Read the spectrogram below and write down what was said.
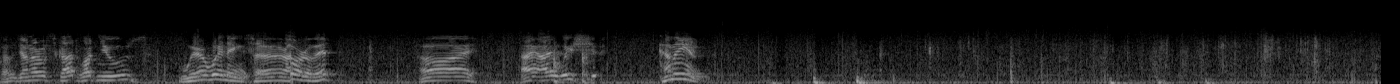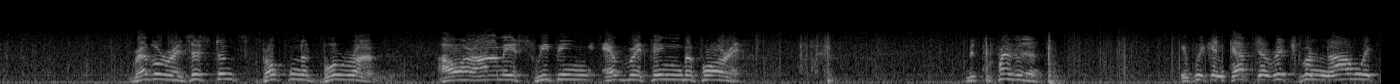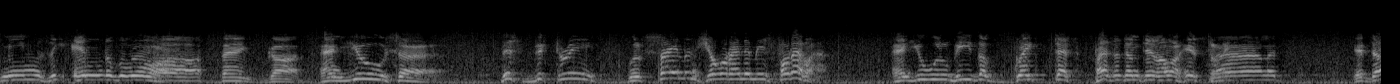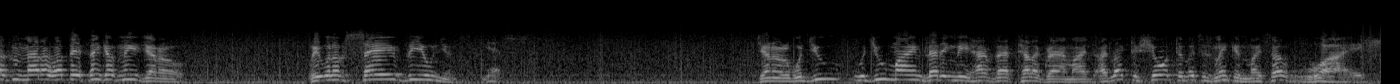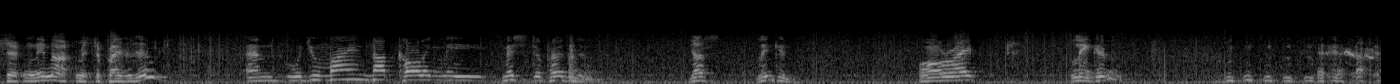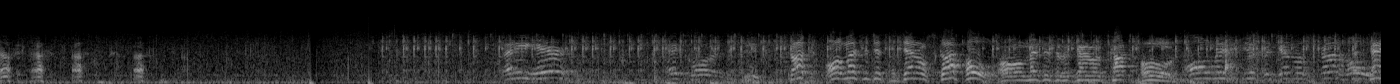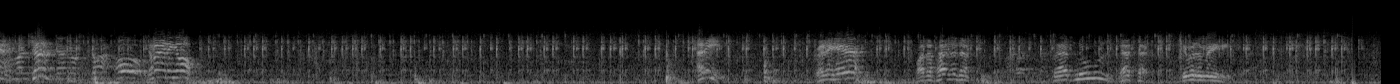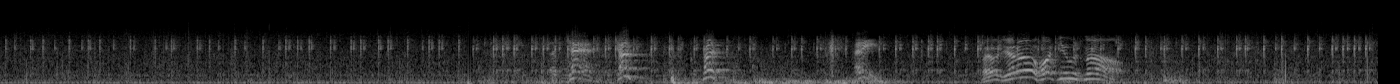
Well, General Scott, what news? We're winning, sir. I'm sure of it. Oh, I, I, I wish... Come in. Rebel resistance broken at Bull Run. Our army sweeping everything before it. Mr. President, if we can capture Richmond now, it means the end of the war. Oh, thank God. And you, sir, this victory will silence your enemies forever. And you will be the greatest president in our history. Well, it, it doesn't matter what they think of me, General. We will have saved the Union. Yes. General, would you would you mind letting me have that telegram? I'd, I'd like to show it to Mrs. Lincoln myself. Why, certainly not, Mr. President. And would you mind not calling me Mr. President? Just Lincoln. All right, Lincoln. Ready here? Headquarters. Scott, all messages for General Scott, hold. All messages for General Scott, hold. All messages for General Scott, hold. Stand, stand. General Scott, hold. Commanding officer. Ready. Ready here? For the President. Bad news? Yes, sir. Give it to me. Stand. Press. Ready. Well, General, what news now?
